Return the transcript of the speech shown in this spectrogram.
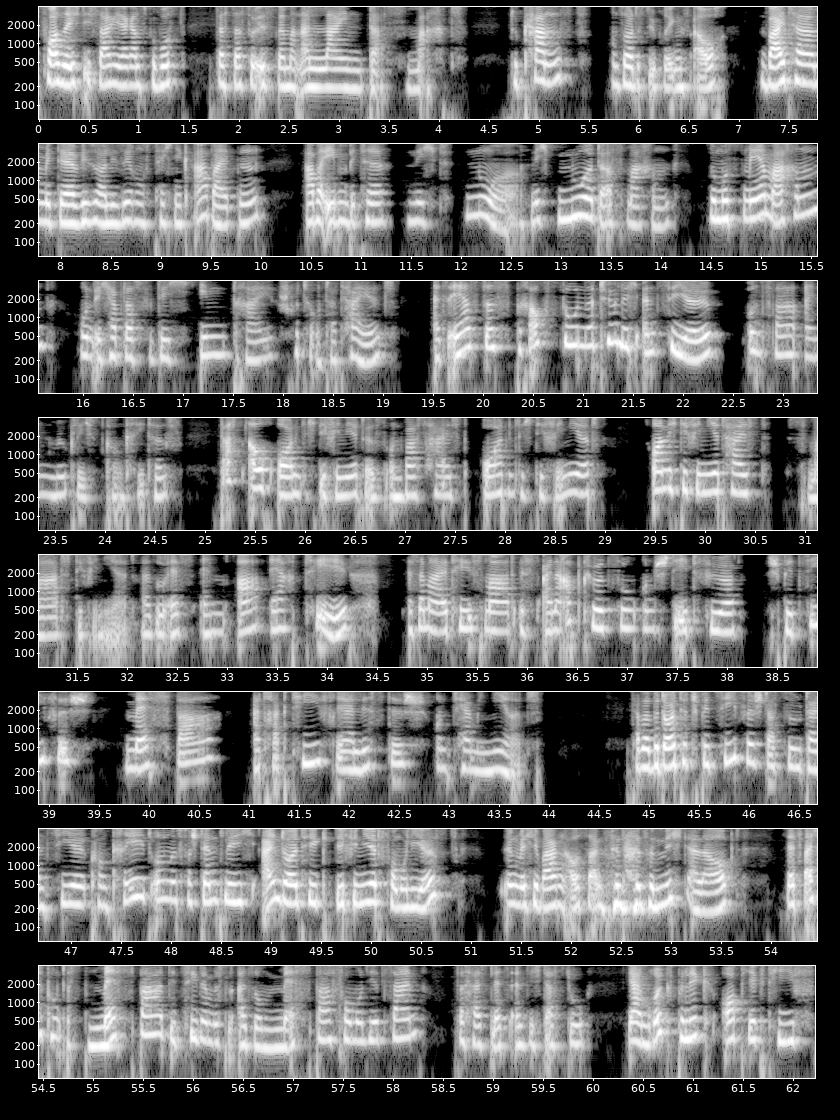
Vorsicht, ich sage ja ganz bewusst, dass das so ist, wenn man allein das macht. Du kannst, und solltest übrigens auch, weiter mit der Visualisierungstechnik arbeiten, aber eben bitte nicht nur, nicht nur das machen. Du musst mehr machen und ich habe das für dich in drei Schritte unterteilt. Als erstes brauchst du natürlich ein Ziel, und zwar ein möglichst konkretes, das auch ordentlich definiert ist. Und was heißt ordentlich definiert? Ordentlich definiert heißt smart definiert, also S-M-A-R-T. S-M-A-R-T smart ist eine Abkürzung und steht für spezifisch, messbar, attraktiv, realistisch und terminiert. Dabei bedeutet spezifisch, dass du dein Ziel konkret, unmissverständlich, eindeutig definiert formulierst. Irgendwelche vagen Aussagen sind also nicht erlaubt. Der zweite Punkt ist messbar. Die Ziele müssen also messbar formuliert sein. Das heißt letztendlich, dass du ja im Rückblick objektiv,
